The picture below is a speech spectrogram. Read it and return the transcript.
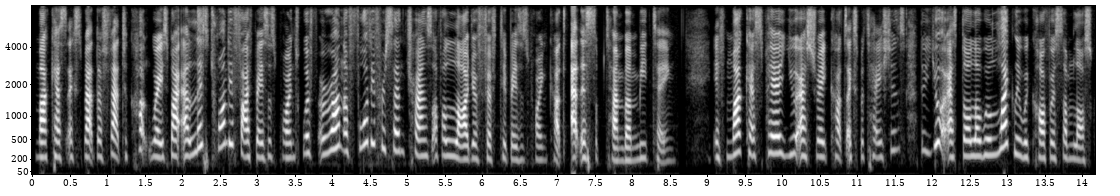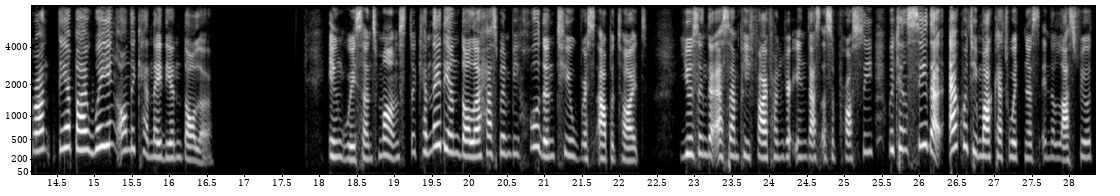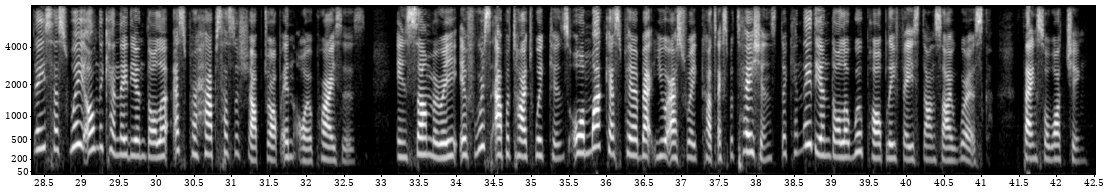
Markets expect the Fed to cut rates by at least 25 basis points, with around a 40% chance of a larger 50 basis point cut at its September meeting. If markets pare US rate cut expectations, the US dollar will likely recover some lost ground, thereby weighing on the Canadian dollar. In recent months, the Canadian dollar has been beholden to risk appetite. Using the S&P 500 index as a proxy, we can see that equity market weakness in the last few days has weighed on the Canadian dollar as perhaps has a sharp drop in oil prices. In summary, if risk appetite weakens or markets pare back US rate cut expectations, the Canadian dollar will probably face downside risk. Thanks for watching.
